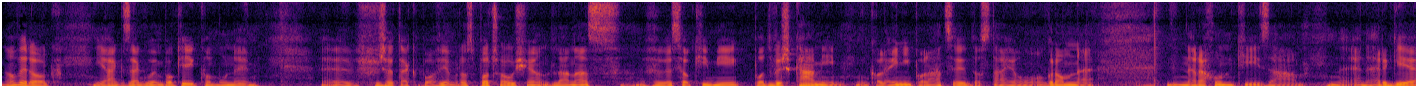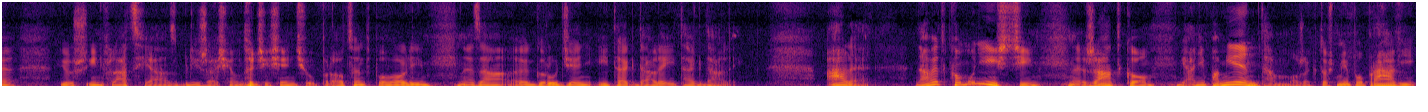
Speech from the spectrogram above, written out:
Nowy rok, jak za głębokiej komuny, e, że tak powiem, rozpoczął się dla nas wysokimi podwyżkami. Kolejni Polacy dostają ogromne rachunki za energię. Już inflacja zbliża się do 10% powoli za grudzień i tak dalej, i tak dalej. Ale nawet komuniści rzadko, ja nie pamiętam, może ktoś mnie poprawi,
